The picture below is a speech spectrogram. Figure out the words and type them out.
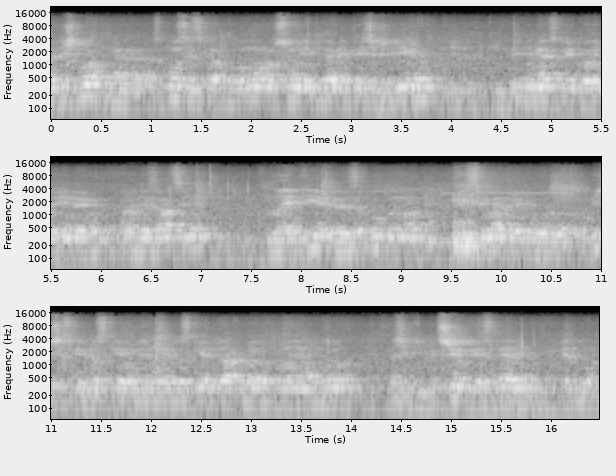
надійшло е, спонсорська допомога в сумі 9 тисяч гривень від німецької благодійної організації, на які е, закуплено 8 метрів е, кубічних доски, доски для виготовлення будок, значить, підшивки стелі підлоги.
